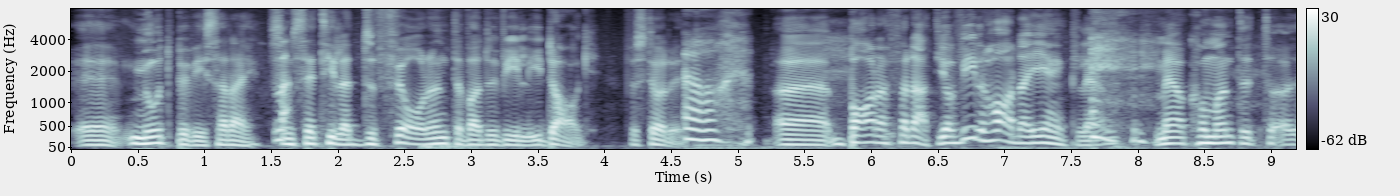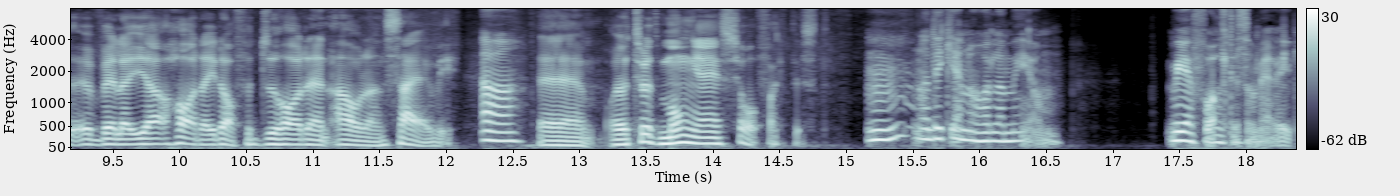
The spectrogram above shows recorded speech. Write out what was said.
eh, motbevisar dig, som ser till att du får inte vad du vill idag. Förstår du? Ja. Eh, bara för att, jag vill ha dig egentligen, men jag kommer inte ta, vilja ha dig idag för du har den auran, säger vi. Ja. Eh, och jag tror att många är så faktiskt. Mm, och det kan jag nog hålla med om. Men jag får alltid som jag vill.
